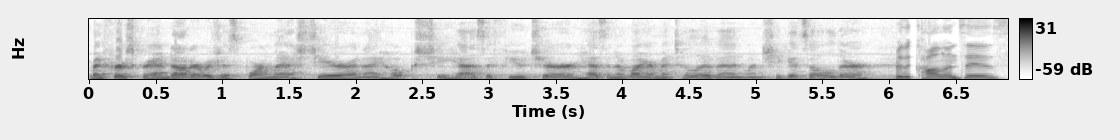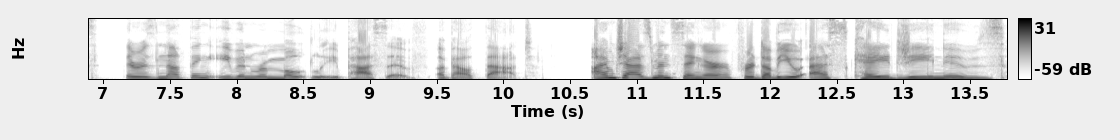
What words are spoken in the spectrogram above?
My first granddaughter was just born last year, and I hope she has a future and has an environment to live in when she gets older. For the Collinses, there is nothing even remotely passive about that. I'm Jasmine Singer for WSKG News.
